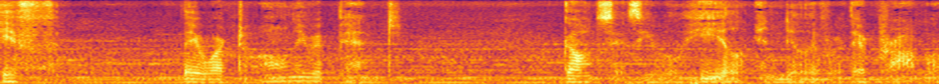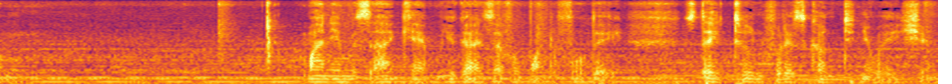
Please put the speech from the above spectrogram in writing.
If they were to only repent, God says He will heal and deliver their problem. My name is Ikem. You guys have a wonderful day. Stay tuned for this continuation.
